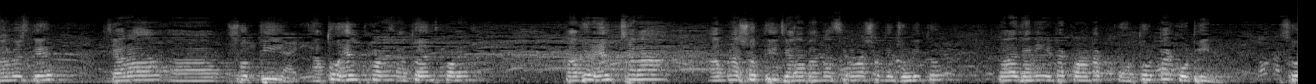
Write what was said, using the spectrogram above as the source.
মানুষদের যারা সত্যি এত হেল্প করেন, এত হেল্প করেন। তাদের হেল্প ছাড়া আমরা সত্যি যারা বাংলা সিনেমার সঙ্গে জড়িত তারা জানি এটা করাটা কতটা কঠিন। So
